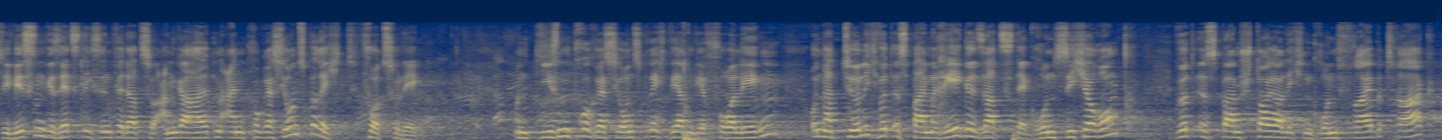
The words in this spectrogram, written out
Sie wissen, gesetzlich sind wir dazu angehalten, einen Progressionsbericht vorzulegen. Und diesen Progressionsbericht werden wir vorlegen. Und natürlich wird es beim Regelsatz der Grundsicherung, wird es beim steuerlichen Grundfreibetrag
